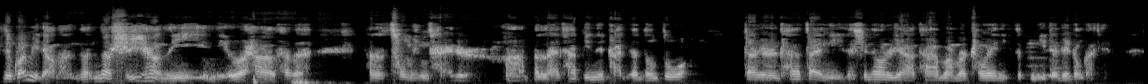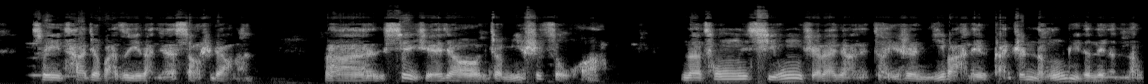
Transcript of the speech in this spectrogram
就关闭掉了。那那实际上你你扼杀了他的他的聪明才智。啊，本来他比你感觉能多，但是他在你的熏陶之下，他慢慢成为你的你的这种感觉，所以他就把自己感觉丧失掉了。啊，心理学叫叫迷失自我。那从气功学来讲呢，等于是你把那个感知能力的那个能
